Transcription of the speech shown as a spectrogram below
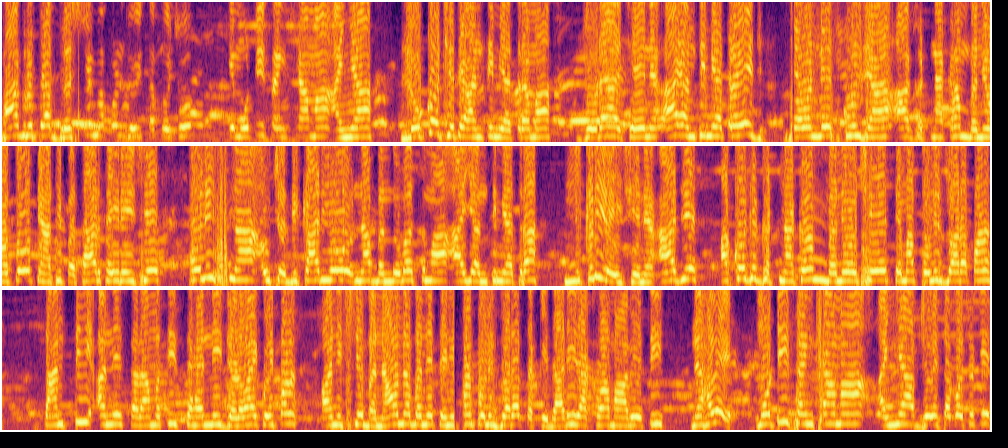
ભાગરૂપે આપ દ્રશ્યમાં પણ જોઈ શકો છો કે મોટી સંખ્યામાં અહીંયા લોકો છે તે અંતિમ યાત્રામાં જોડાયા છે અને આ અંતિમ યાત્રા એ જ સેવન ડે સ્કૂલ જ્યાં આ ઘટનાક્રમ બન્યો હતો, ત્યાંથી પસાર થઈ રહી છે. પોલીસના ઉચ્ચ અધિકારીઓના બંદોબસ્તમાં આ અંતિમ યાત્રા નીકળી રહી છે અને આ જે આખો જે ઘટનાક્રમ બન્યો છે તેમાં પોલીસ દ્વારા પણ શાંતિ અને સલામતી શહેરની જળવાય કોઈ પણ અનિચ્છનીય બનાવ ન બને તેની પણ પોલીસ દ્વારા તકેદારી રાખવામાં આવી હતી. ને હવે મોટી સંખ્યામાં અહીંયા આપ જોઈ શકો છો કે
